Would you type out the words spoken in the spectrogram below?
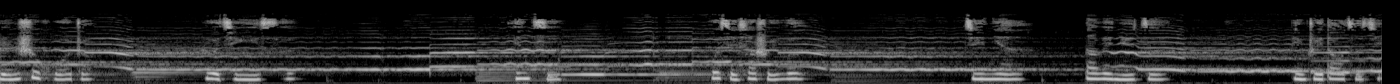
人是活着，热情已死，因此我写下水问，纪念那位女子，并追悼自己。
